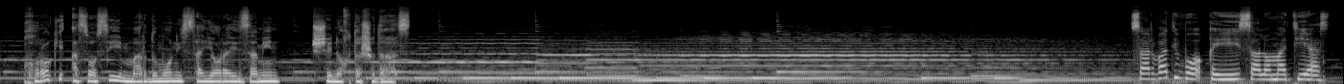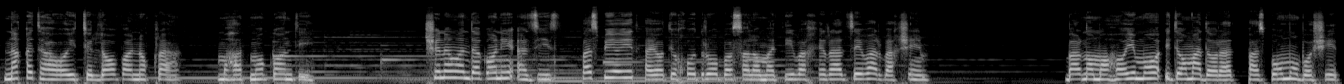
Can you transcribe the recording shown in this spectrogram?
خوراک اساسی مردمان سیاره زمین شناخته شده است. ثروت واقعی سلامتی است. نه های طلا و نقره. مهاتما گاندی. شنوندگان عزیز پس بیایید حیات خود را با سلامتی و خیرت زیور بخشیم. برنامه های ما ادامه دارد. پس با ما باشید.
